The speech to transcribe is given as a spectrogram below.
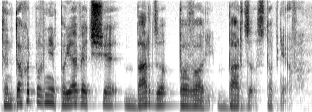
ten dochód powinien pojawiać się bardzo powoli, bardzo stopniowo.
